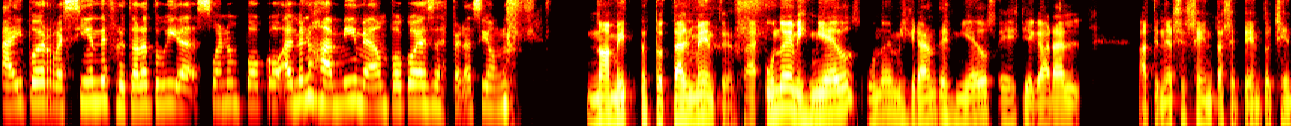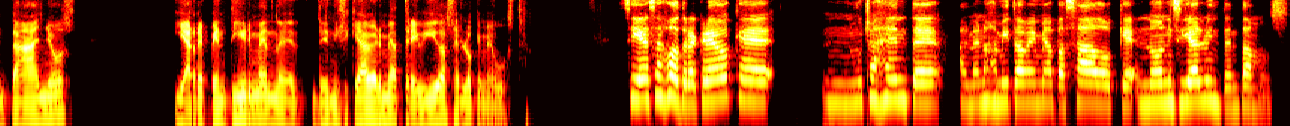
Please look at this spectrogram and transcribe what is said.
ahí poder recién disfrutar de tu vida suena un poco, al menos a mí me da un poco de desesperación. No, a mí totalmente. uno de mis miedos, uno de mis grandes miedos es llegar al, a tener 60, 70, 80 años y arrepentirme de, de, ni siquiera haberme atrevido a hacer lo que me gusta. Sí, esa es otra. Creo que mucha gente, al menos a mí también me ha pasado, que no ni siquiera lo intentamos.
